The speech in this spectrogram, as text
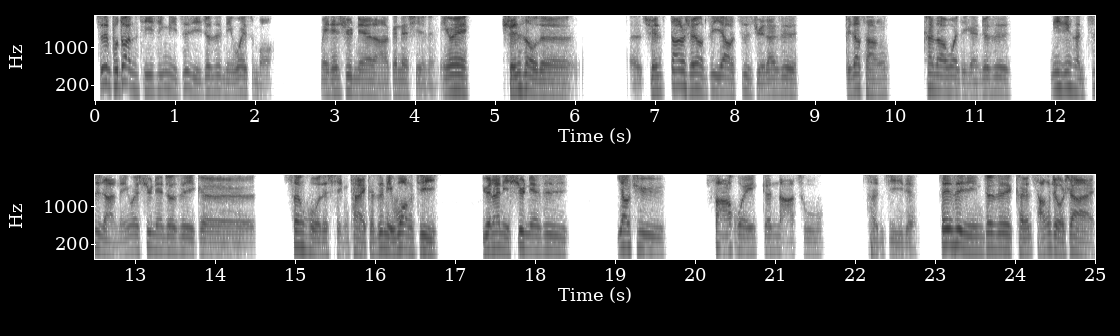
就是不断的提醒你自己，就是你为什么每天训练啊？跟那些的，因为选手的呃选，当然选手自己要有自觉，但是比较常看到的问题，可能就是你已经很自然了，因为训练就是一个生活的形态，可是你忘记原来你训练是要去。发挥跟拿出成绩的这件事情，就是可能长久下来，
